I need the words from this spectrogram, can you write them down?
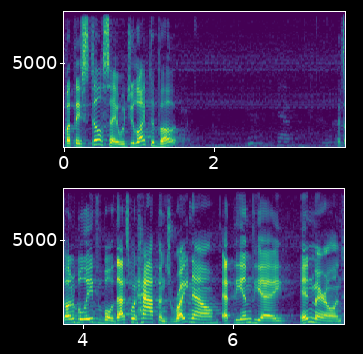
But they still say, Would you like to vote? It's unbelievable. That's what happens right now at the MVA in Maryland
